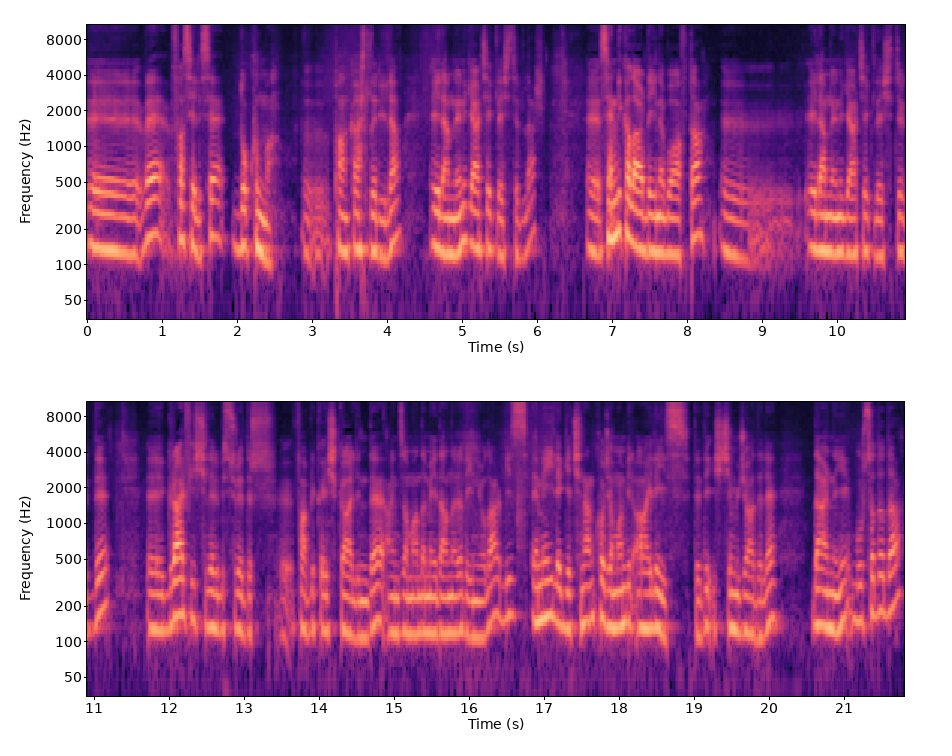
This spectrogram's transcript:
e, ve Faselis'e dokunma e, pankartlarıyla eylemlerini gerçekleştirdiler. E, sendikalar da yine bu hafta e, eylemlerini gerçekleştirdi. E, Greif işçileri bir süredir e, fabrika işgalinde aynı zamanda meydanlara da iniyorlar. Biz emeğiyle geçinen kocaman bir aileyiz dedi İşçi Mücadele Derneği. Bursa'da da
